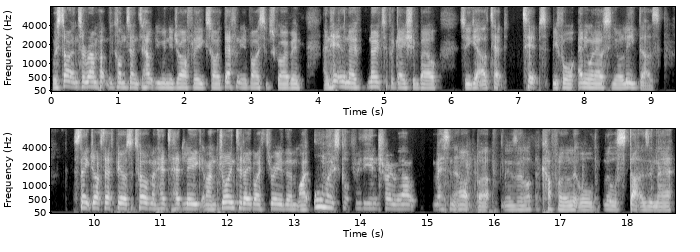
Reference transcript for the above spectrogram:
We're starting to ramp up the content to help you win your draft league, so I definitely advise subscribing and hitting the no- notification bell so you get our tip- tips before anyone else in your league does. Snake Draft FPL is a 12 man head to head league, and I'm joined today by three of them. I almost got through the intro without messing it up, but there's a, a couple of little little stutters in there.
